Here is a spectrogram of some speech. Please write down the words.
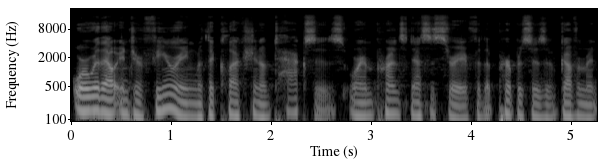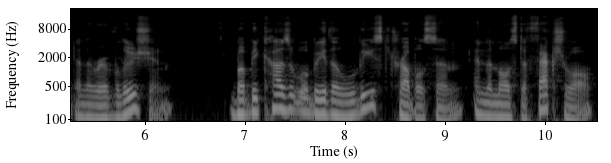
or without interfering with the collection of taxes or emprunts necessary for the purposes of government and the revolution, but because it will be the least troublesome and the most effectual,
